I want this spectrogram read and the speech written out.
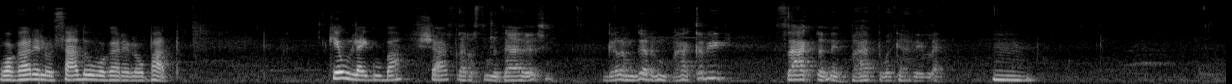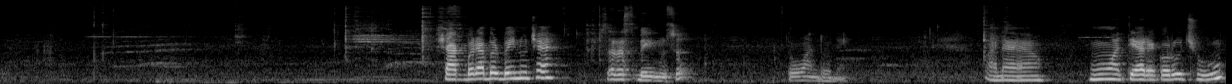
વઘારેલો સાદો વઘારેલો ભાત. કેવું લાગ્યું બા શાક? સરસ મજા આવે છે. ગરમ ગરમ ભાખરી શાક અને ભાત વઘારેલા. હમ. શાક બરાબર બન્યું છે? સરસ બન્યું છે. તો વાંધો નહીં. અને હું અત્યારે કરું છું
